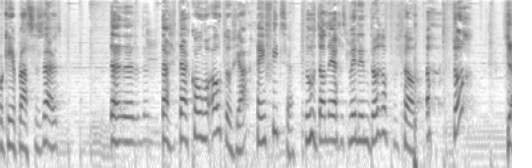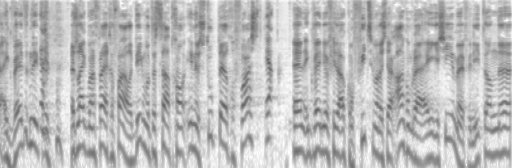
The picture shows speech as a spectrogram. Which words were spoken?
parkeerplaatsen Zuid... Daar, daar, daar, komen auto's, ja, geen fietsen. Je hoeft dan ergens midden in het dorp of zo. Toch? Ja, ik weet het niet. Het, het lijkt me een vrij gevaarlijk ding, want het staat gewoon in een stoeptegel vast. Ja. En ik weet niet of je daar ook kan fietsen, maar als je daar aankomt rijden en je ziet hem even niet, dan eh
